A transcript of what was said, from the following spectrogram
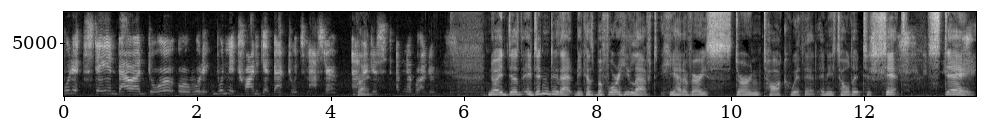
would it stay in Barad-dûr, or would it wouldn't it try to get back to its master? And right. I just I've never understood. No, it did. It didn't do that because before he left, he had a very stern talk with it, and he told it to sit, stay,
